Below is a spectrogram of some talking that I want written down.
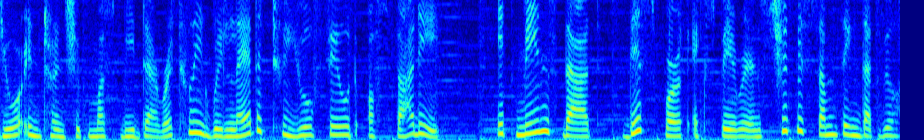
your internship must be directly related to your field of study. It means that this work experience should be something that will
